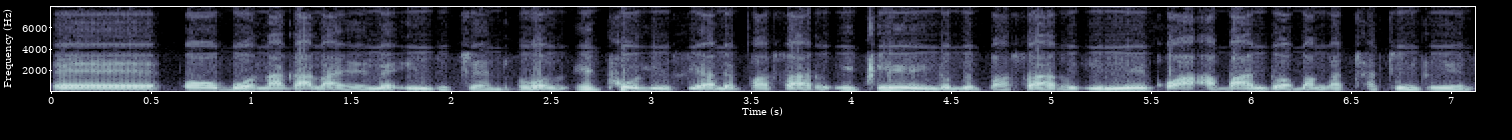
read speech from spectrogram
eh obonakala yena indigent because ipolicy yale bursary iclear into bebursary inikwa abantu abangathathi intweni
